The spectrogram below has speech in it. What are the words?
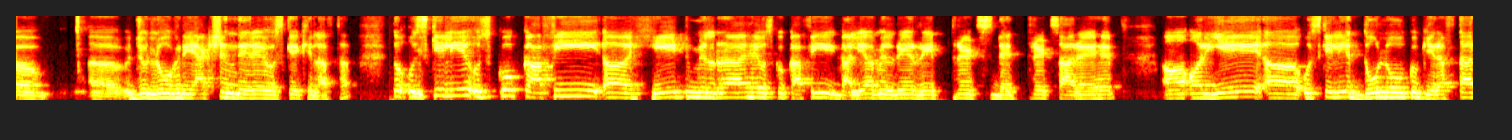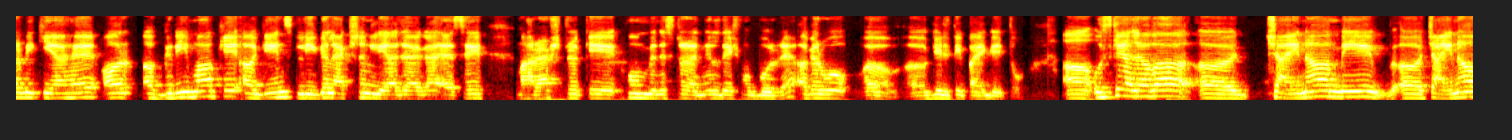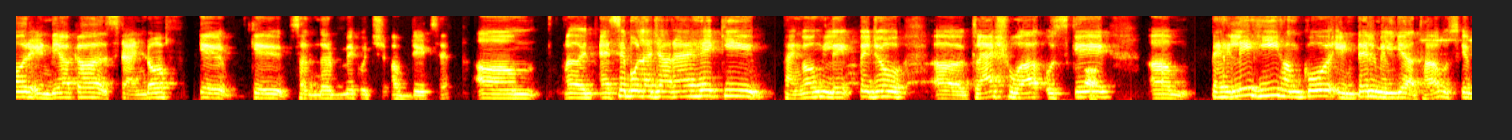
जो लोग रिएक्शन दे रहे हैं उसके खिलाफ था। तो उसके लिए उसको काफ़ी हेट मिल रहा है उसको काफ़ी गालियाँ मिल रही है रेप थ्रेट्स डेथ थ्रेट्स आ रहे हैं। और ये उसके लिए दो लोगों को गिरफ़्तार भी किया है और अग्रिमा के अगेंस्ट लीगल एक्शन लिया जाएगा ऐसे महाराष्ट्र के होम मिनिस्टर अनिल देशमुख बोल रहे हैं अगर वो गिल्टी पाई गई तो उसके अलावा चाइना में चाइना और इंडिया का स्टैंड ऑफ़ के के संदर्भ में कुछ अपडेट्स है ऐसे बोला जा रहा है कि पैंगोंग लेक पे जो क्लैश हुआ उसके हाँ। पहले ही हमको इंटेल मिल गया था उसके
